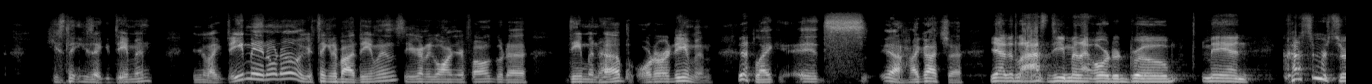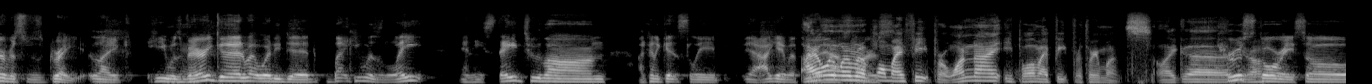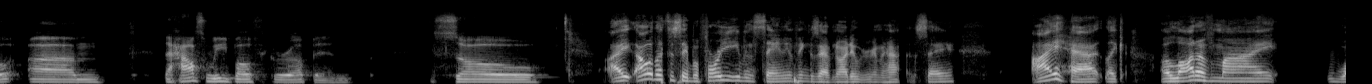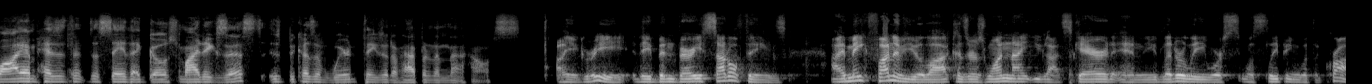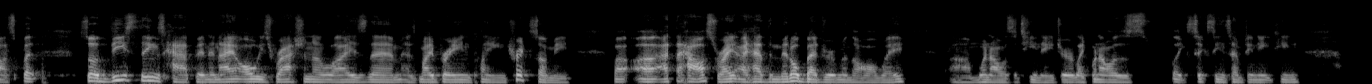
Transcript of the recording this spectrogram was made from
He's he's like demon, and you're like demon. Oh no, you're thinking about demons. You're gonna go on your phone, go to Demon Hub, order a demon. like it's yeah, I gotcha. Yeah, the last demon I ordered, bro, man, customer service was great. Like he was Mhm. very good at what he did, but he was late and he stayed too long. I couldn't get sleep. Yeah, I gave it. I only want him to pull my feet for one night. He pulled my feet for three months. Like uh, true you know, story. So, um, the house we both grew up in. So I I would like to say before you even say anything, because I have no idea what you're gonna ha- say. I had like a lot of my why I'm hesitant to say that ghosts might exist is because of weird things that have happened in that house. I agree. They've been very subtle things. I make fun of you a lot because there's one night you got scared and you literally were was sleeping with a cross. But so these things happen, and I always rationalize them as my brain playing tricks on me. But uh, at the house, right, I had the middle bedroom in the hallway um, when I was a teenager, like when I was like 16, 17, 18.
